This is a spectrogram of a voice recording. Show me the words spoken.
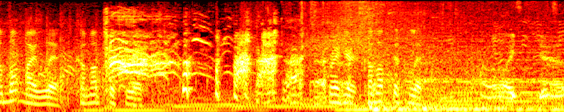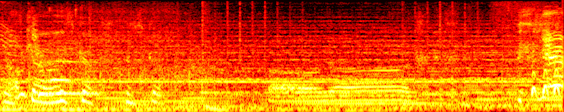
come up my lift. Come up this lift. right here. Come up this lift. Oh my god. Let's go. Let's go. Let's go. Oh god. Yes.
